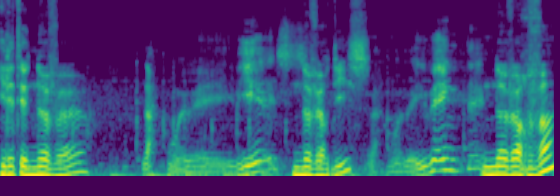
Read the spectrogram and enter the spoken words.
Il était 9 heures. 9h10. 9h20.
